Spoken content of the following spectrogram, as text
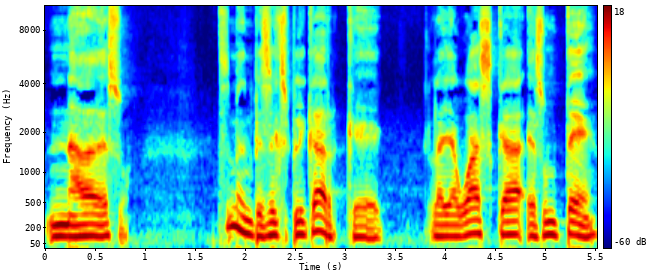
nada de eso. Entonces me empieza a explicar que la ayahuasca es un té.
